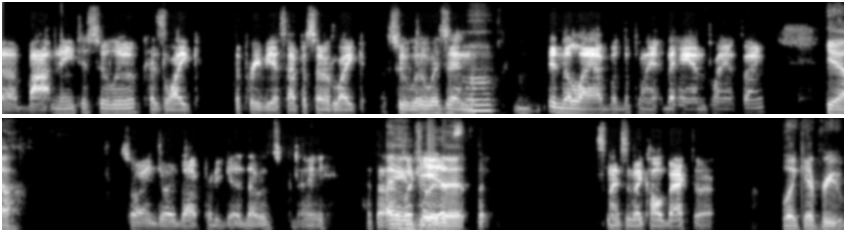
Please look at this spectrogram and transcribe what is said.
uh, botany to Sulu because like the previous episode, like Sulu was in Mm-hmm. in the lab with the plant, the hand plant thing. yeah So I enjoyed that pretty good. That was I, I thought I I, was like, enjoy hey, that. It's nice that they called back to it. like every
